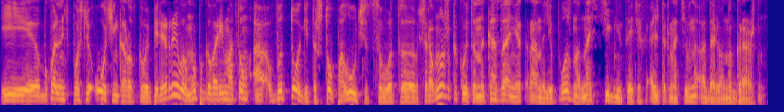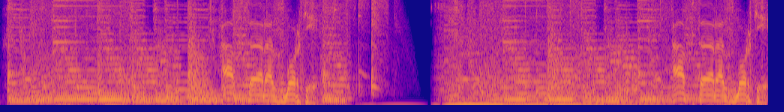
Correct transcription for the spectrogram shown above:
И буквально после очень короткого перерыва мы поговорим о том, а в итоге-то что получится? Вот э, все равно же какое-то наказание рано или поздно настигнет этих альтернативно одаренных граждан. Авторазборки. Авторазборки.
